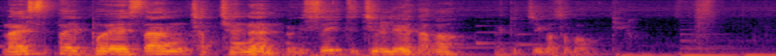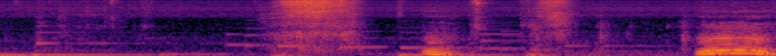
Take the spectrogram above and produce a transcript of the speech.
rice paper에 싼 잡채는 여기 sweet chili에다가 이렇게 찍어서 먹을게요. 음. 음.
